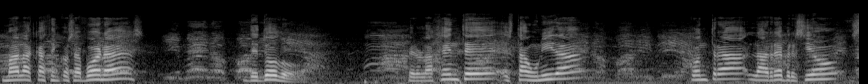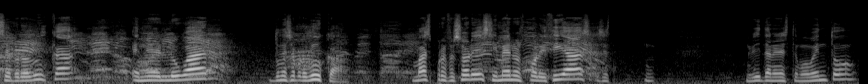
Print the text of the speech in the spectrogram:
malas que hacen cosas buenas, de todo. Pero la gente está unida contra la represión, se produzca en el lugar donde se produzca. Más profesores y menos policías gritan en este momento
